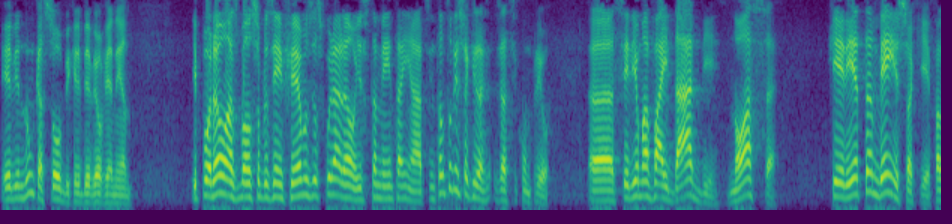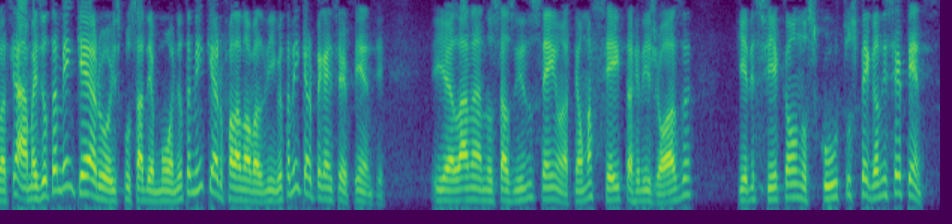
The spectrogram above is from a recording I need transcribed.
ele nunca soube que ele bebeu veneno. E porão as mãos sobre os enfermos e os curarão. Isso também está em Atos. Então, tudo isso aqui já, já se cumpriu. Uh, seria uma vaidade nossa querer também isso aqui. Falar assim, ah, mas eu também quero expulsar demônio, eu também quero falar nova língua, eu também quero pegar em serpente. E é lá na, nos Estados Unidos tem até uma seita religiosa que eles ficam nos cultos pegando em serpentes.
